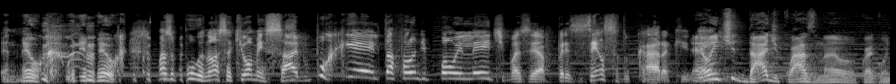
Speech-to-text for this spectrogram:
and milk. We need milk. Mas o pô, nossa, que homem sábio. Por que ele tá falando de pão e leite? Mas é a presença do cara que. É uma entidade quase, né, o Qui-Gon.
